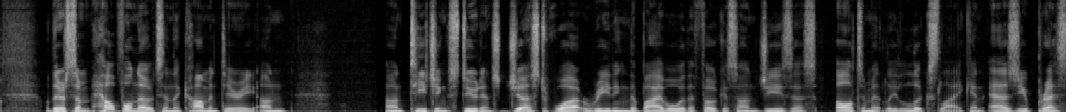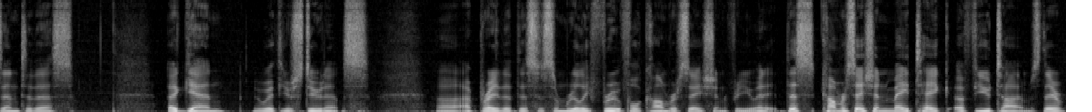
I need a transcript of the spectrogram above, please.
well there's some helpful notes in the commentary on on teaching students just what reading the Bible with a focus on Jesus ultimately looks like. And as you press into this, again, with your students, uh, I pray that this is some really fruitful conversation for you. And it, this conversation may take a few times. There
